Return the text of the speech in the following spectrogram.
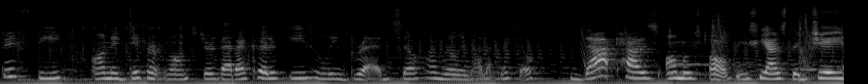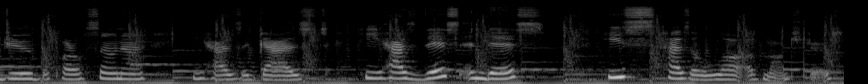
50 on a different monster that I could have easily bred. So I'm really mad at myself. Zach has almost all of these. He has the Jeju, the Paralsona, he has a Ghazt, he has this and this. He has a lot of monsters.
